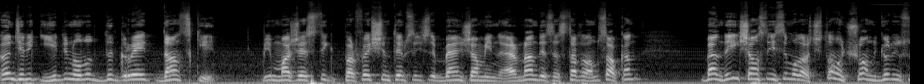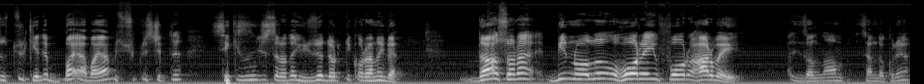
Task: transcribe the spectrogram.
Öncelik 7 nolu The Great Dansky. Bir Majestic Perfection temsilcisi Benjamin Hernandez'e start alan bu safkan ben de ilk şanslı isim olarak çıktı ama şu anda görüyorsunuz Türkiye'de baya baya bir sürpriz çıktı. 8. sırada %4'lük oranıyla. Daha sonra bir nolu Horey for Harvey. Aziz Allah'ım sen de okunuyor.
